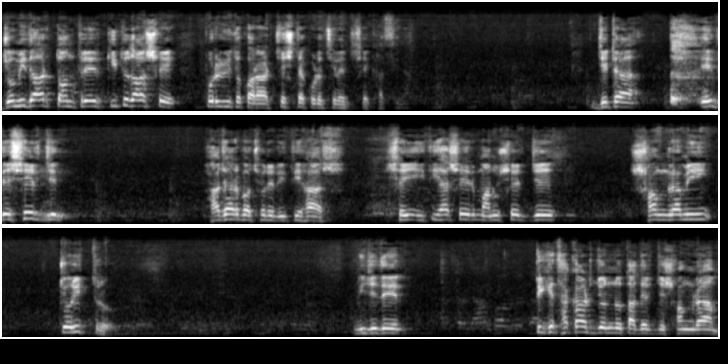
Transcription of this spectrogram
জমিদার তন্ত্রের কৃতদাসে পরিণত করার চেষ্টা করেছিলেন শেখ হাসিনা। যেটা এ দেশের যে হাজার বছরের ইতিহাস, সেই ইতিহাসের মানুষের যে সংগ্রামী চরিত্র, নিজেদের টিকে থাকার জন্য তাদের যে সংগ্রাম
